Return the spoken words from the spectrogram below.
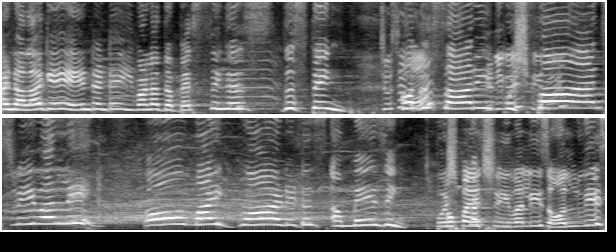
And అలాగే ఏంటంటే ఇవాళ the best thing is this thing చూసావా? Sorry Did you guys Pushpa see and Srivalli oh my god it is amazing Pushpa and Srivalli is always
